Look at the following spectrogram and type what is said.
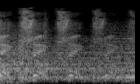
six, six, six, six.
